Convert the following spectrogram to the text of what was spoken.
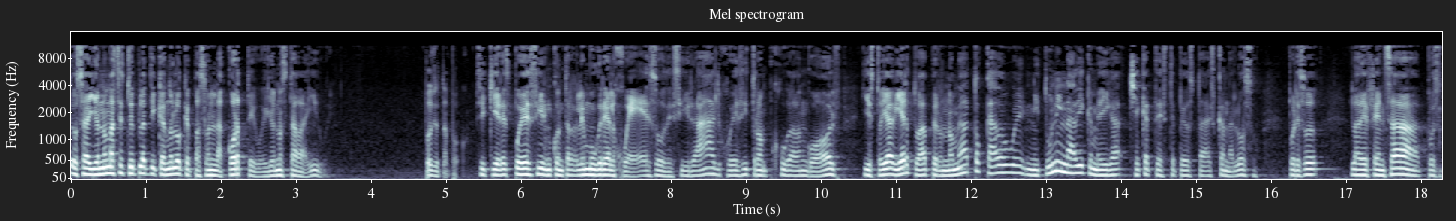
o sea, yo nomás te estoy platicando lo que pasó en la corte, güey. Yo no estaba ahí, güey. Pues yo tampoco. Si quieres puedes ir a encontrarle mugre al juez o decir, ah, el juez y Trump jugaban golf. Y estoy abierto, ah, pero no me ha tocado, güey, ni tú ni nadie que me diga, chécate, este pedo está escandaloso. Por eso la defensa, pues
